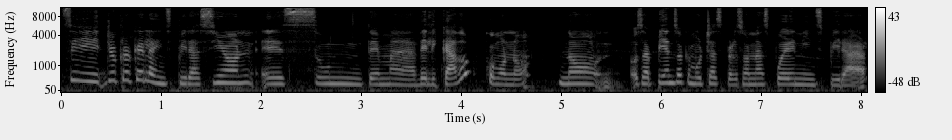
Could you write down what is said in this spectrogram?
Sí, yo creo que la inspiración es un tema delicado, como no. No, o sea, pienso que muchas personas pueden inspirar,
